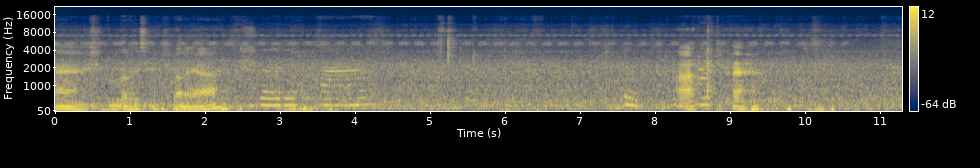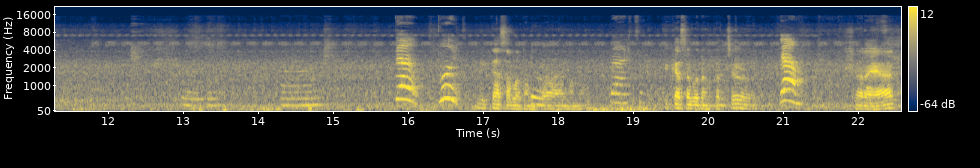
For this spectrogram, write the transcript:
হ্যাঁ সুন্দর হয়েছে। সরে আ। আট। হ্যাঁ হ্যাঁ সরে আ তে বুই এই কাঁচা বাদাম মানে এই কাঁচা বাদাম খাচ্ছ? সরে আট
